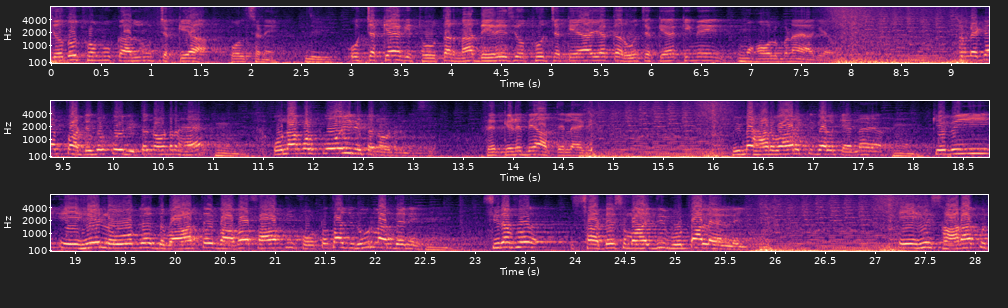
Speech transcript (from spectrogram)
ਜਦੋਂ ਤੁਹਾਨੂੰ ਕੱਲ ਨੂੰ ਚੱਕਿਆ ਪੁਲਿਸ ਨੇ ਜੀ। ਉਹ ਚੱਕਿਆ ਕਿੱਥੋਂ? ਧਰਨਾ ਦੇ ਰਹੇ ਸੀ ਉੱਥੋਂ ਚੱਕਿਆ ਜਾਂ ਘਰੋਂ ਚੱਕਿਆ? ਕਿਵੇਂ ਮਾਹੌਲ ਬਣਾਇਆ ਗਿਆ ਉਹ? ਮੈਂ ਕਿਹਾ ਤੁਹਾਡੇ ਕੋਲ ਕੋਈ ਰਿਟਨ ਆਰਡਰ ਹੈ? ਹੂੰ। ਉਹਨਾਂ ਕੋਲ ਕੋਈ ਰਿਟਨ ਆਰਡਰ ਨਹੀਂ ਸੀ। ਫਿਰ ਕਿਹੜੇ ਵਿਹਾਰ ਤੇ ਲੈ ਗਏ? ਵੀ ਮੈਂ ਹਰ ਵਾਰ ਇੱਕ ਗੱਲ ਕਹਿਣਾ ਆ ਹੂੰ। ਕਿ ਵੀ ਇਹ ਲੋਕ ਦੀਵਾਰ ਤੇ ਬਾਬਾ ਸਾਹਿਬ ਦੀ ਫੋਟੋ ਤਾਂ ਜ਼ਰੂਰ ਲਾਉਂਦੇ ਨੇ ਹੂੰ ਸਿਰਫ ਸਾਡੇ ਸਮਾਜ ਦੀ ਵੋਟਾਂ ਲੈਣ ਲਈ ਇਹ ਸਾਰਾ ਕੁਝ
